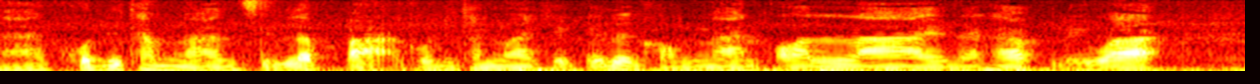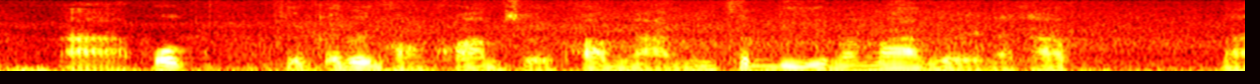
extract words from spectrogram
นะคนที่ทำงานศิลปะ คนที่ทำงานเกี่ยวกับเรื่องของงานออนไลน์นะครับ หรือว่าอ่าพวกเกี่ยวกับเรื่องของความสวยความงามนั้นจะดีมากๆเลยนะครับนะ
